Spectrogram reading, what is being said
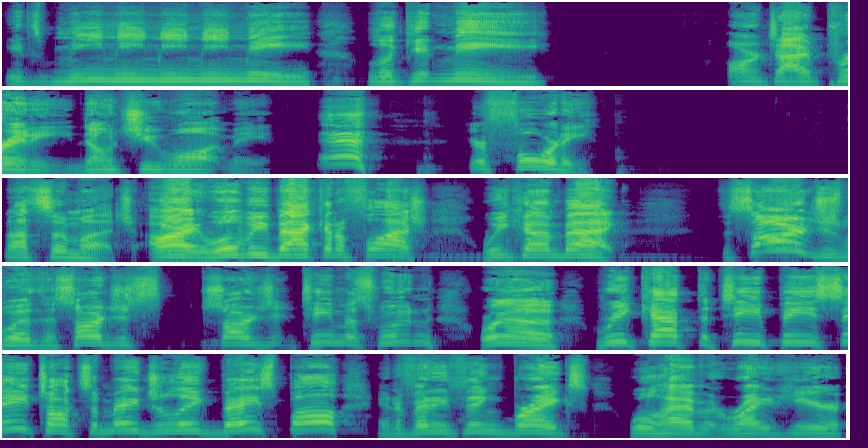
It's me, me, me, me, me. Look at me. Aren't I pretty? Don't you want me? Eh, you're 40. Not so much. All right, we'll be back in a flash. We come back. The Sarge is with us. Sarge is Sergeant Timus Wooten. We're going to recap the TPC, talk some Major League Baseball, and if anything breaks, we'll have it right here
